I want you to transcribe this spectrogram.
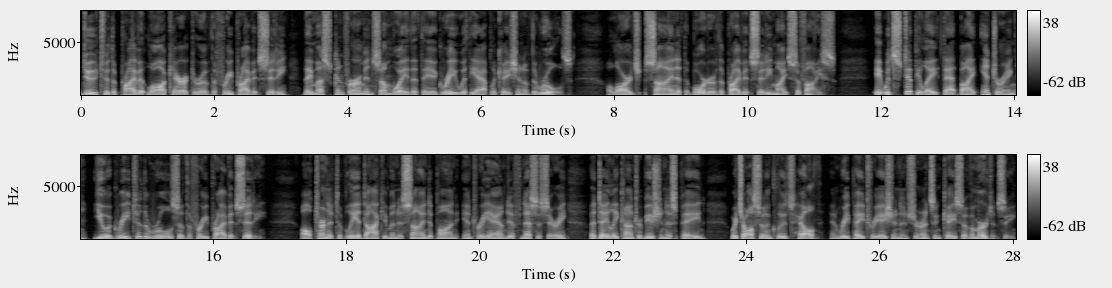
Due to the private law character of the free private city, they must confirm in some way that they agree with the application of the rules. A large sign at the border of the private city might suffice. It would stipulate that by entering you agree to the rules of the free private city. Alternatively, a document is signed upon entry, and, if necessary, a daily contribution is paid, which also includes health and repatriation insurance in case of emergency.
